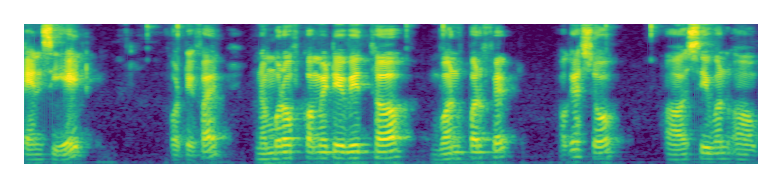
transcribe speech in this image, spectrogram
10c8 45 number of committee with uh, one perfect. Okay so uh, c1 uh,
